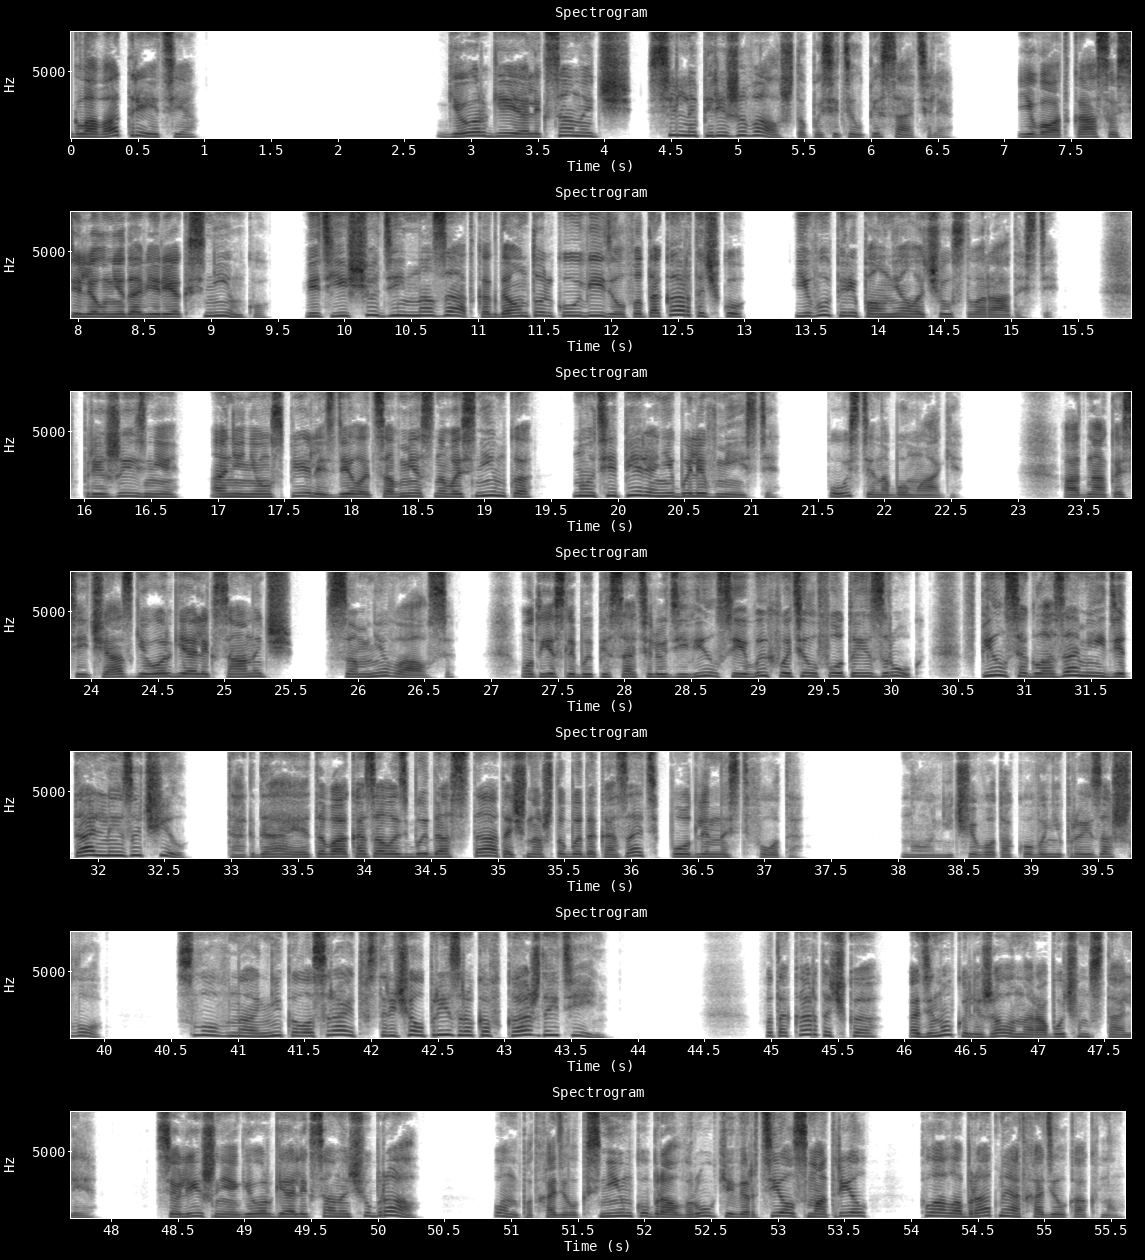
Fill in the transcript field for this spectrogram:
Глава третья. Георгий Александрович сильно переживал, что посетил писателя. Его отказ усилил недоверие к снимку, ведь еще день назад, когда он только увидел фотокарточку, его переполняло чувство радости. При жизни они не успели сделать совместного снимка, но теперь они были вместе, пусть и на бумаге. Однако сейчас Георгий Александрович сомневался. Вот если бы писатель удивился и выхватил фото из рук, впился глазами и детально изучил, тогда этого оказалось бы достаточно, чтобы доказать подлинность фото. Но ничего такого не произошло. Словно Николас Райт встречал призраков каждый день. Фотокарточка одиноко лежала на рабочем столе. Все лишнее Георгий Александрович убрал. Он подходил к снимку, брал в руки, вертел, смотрел, клал обратно и отходил к окну.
